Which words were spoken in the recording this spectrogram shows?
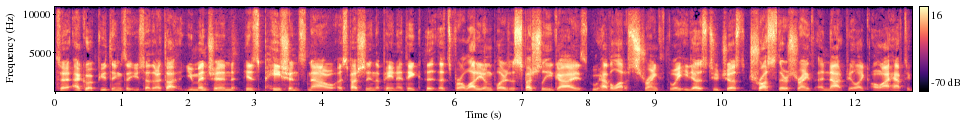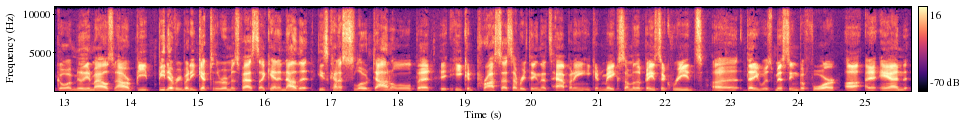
to echo a few things that you said that I thought you mentioned his patience now, especially in the paint. I think that that's for a lot of young players, especially guys who have a lot of strength, the way he does to just trust their strength and not feel like, oh, I have to go a million miles an hour, beat beat everybody, get to the rim as fast as I can. And now that he's kind of slowed down a little bit, he can process everything that's happening. He can make some of the basic reads uh, that he was missing before. Uh, and,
